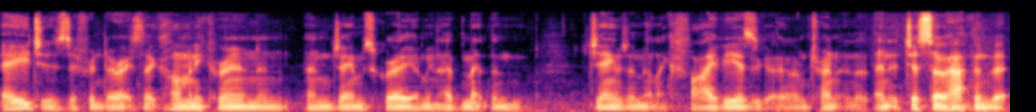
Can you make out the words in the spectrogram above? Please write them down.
ages. Different directors like Harmony Korine and, and James Gray. I mean, I've met them. James I met like five years ago, and I'm trying to, and it just so happened that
